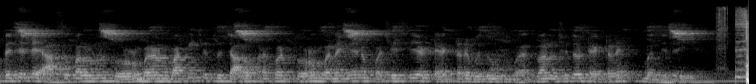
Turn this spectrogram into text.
ફક્ત છે તે આસોપાલવનું તોરણ બનાવવાનું બાકી છે, તો ચાલો ફટાફટ તોરણ બનાવીએ અને પછી છે ટ્રેક્ટરે બધું બાંધવાનું છે, તો ટ્રેક્ટરે બાંધી દઈએ.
